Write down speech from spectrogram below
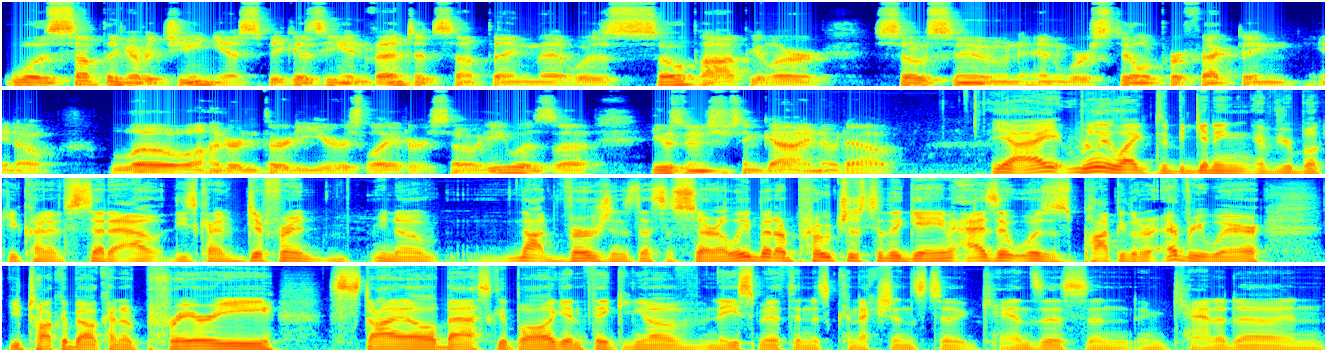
was something of a genius because he invented something that was so popular so soon, and we're still perfecting, you know, low 130 years later. So he was a he was an interesting guy, no doubt. Yeah, I really liked the beginning of your book. You kind of set out these kind of different, you know, not versions necessarily, but approaches to the game as it was popular everywhere. You talk about kind of prairie style basketball, again, thinking of Naismith and his connections to Kansas and, and Canada, and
